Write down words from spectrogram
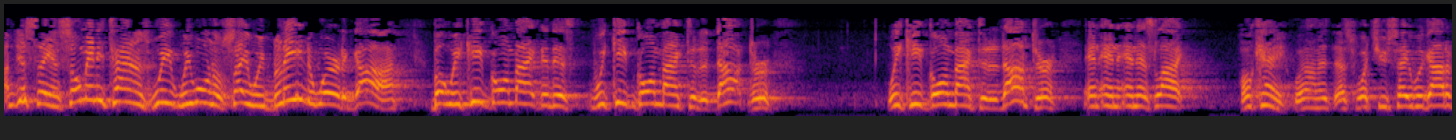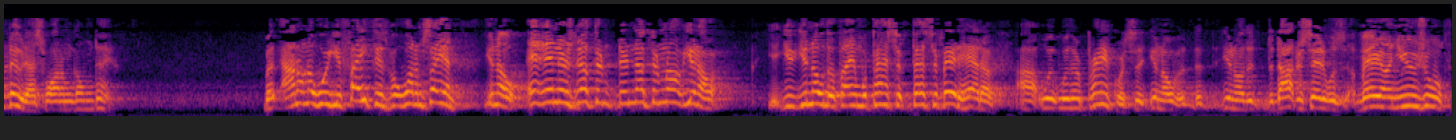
I'm just saying, so many times we, we want to say we believe the Word of God, but we keep going back to this, we keep going back to the doctor, we keep going back to the doctor, and, and, and it's like, okay, well, that's what you say we gotta do, that's what I'm gonna do. But I don't know where your faith is, but what I'm saying, you know, and, and there's nothing, there's nothing wrong, you know, you, you know the thing with Pastor, Pastor Betty had a, uh, with, with her pancreas, you know, the, you know, the, the doctor said it was very unusual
